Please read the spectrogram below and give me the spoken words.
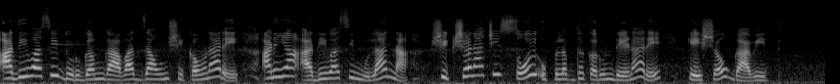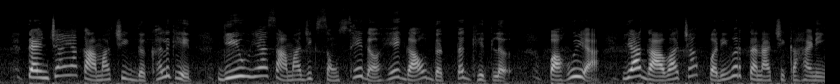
आदिवासी दुर्गम गावात जाऊन शिकवणारे आणि या आदिवासी मुलांना शिक्षणाची सोय उपलब्ध करून देणारे केशव गावित. त्यांच्या या कामाची दखल घेत गिव या सामाजिक संस्थेनं हे गाव दत्तक घेतलं. पाहूया या गावाच्या परिवर्तनाची कहाणी.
